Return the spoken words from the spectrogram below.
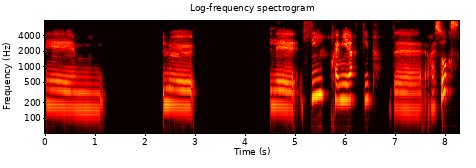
Et, le, les six premiers types de ressources,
